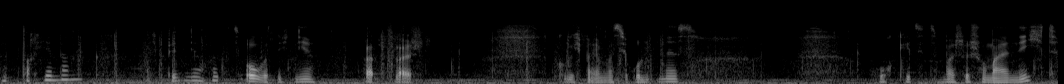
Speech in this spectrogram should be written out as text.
einfach hier lang. Ich bin ja heute... Oh, was nicht hier? Rattenfleisch. Gucke ich mal eben, was hier unten ist. Hoch geht's hier zum Beispiel schon mal nicht.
